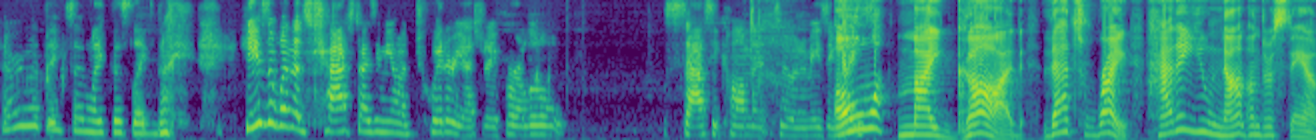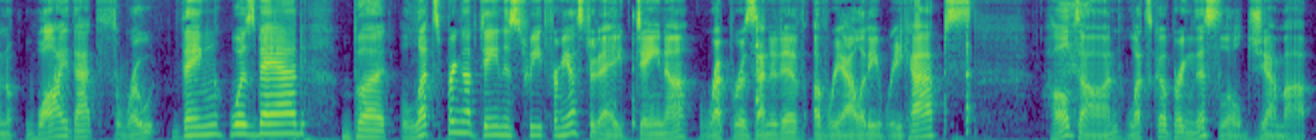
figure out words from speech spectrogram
Everyone thinks I'm like this. Like, he's the one that's chastising me on Twitter yesterday for a little sassy comment to an amazing. Race. Oh my god, that's right. How do you not understand why that throat thing was bad? But let's bring up Dana's tweet from yesterday. Dana, representative of reality recaps. Hold on, let's go bring this little gem up.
